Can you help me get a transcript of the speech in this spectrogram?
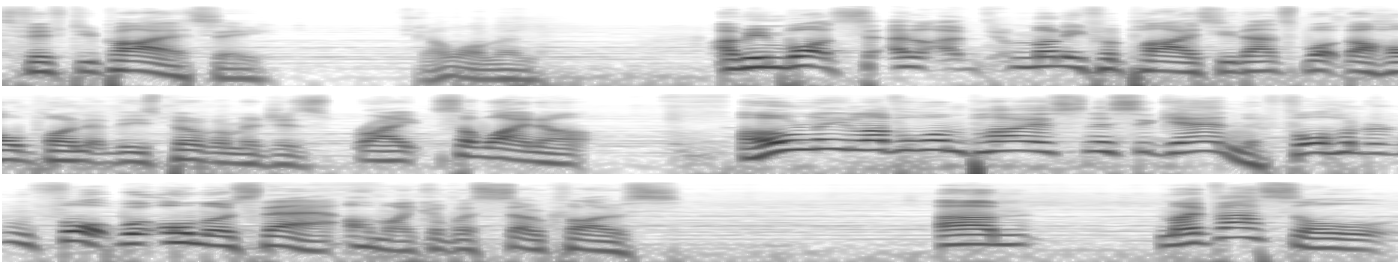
50 piety. Go on then. I mean, what's uh, money for piety? That's what the whole point of these pilgrimages, right? So why not? Only level 1 piousness again. 404. We're almost there. Oh my god, we're so close. Um, my vassal...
